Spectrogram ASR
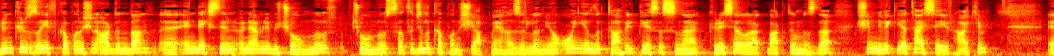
dünkü zayıf kapanışın ardından e, endekslerin önemli bir çoğunluğu çoğunluğu satıcılı kapanış yapmaya hazırlanıyor. 10 yıllık tahvil piyasasına küresel olarak baktığımızda şimdilik yatay seyir hakim. E,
